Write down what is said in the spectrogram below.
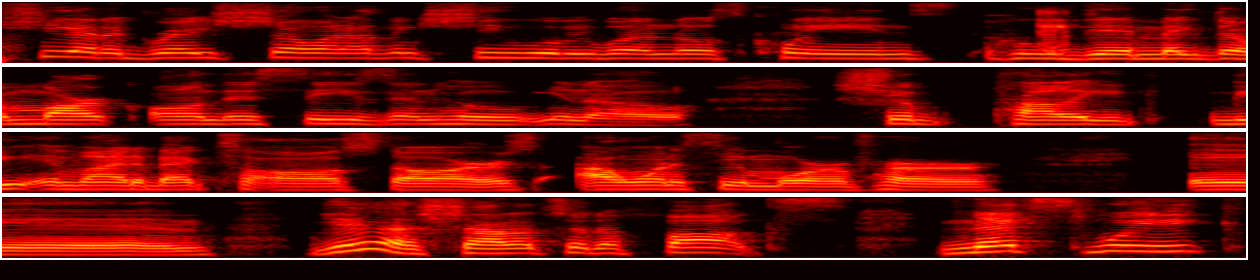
She had a great show, and I think she will be one of those queens who did make their mark on this season. Who you know should probably be invited back to All Stars. I want to see more of her. And yeah, shout out to the Foxx. Next week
